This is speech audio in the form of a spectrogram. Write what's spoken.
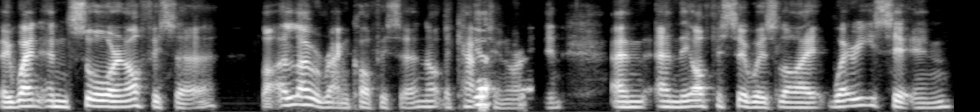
They went and saw an officer, like a lower rank officer, not the captain or anything. And and the officer was like, Where are you sitting?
